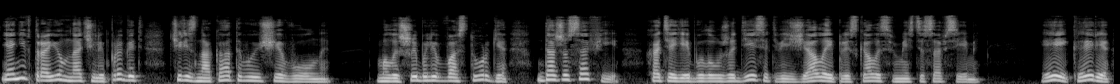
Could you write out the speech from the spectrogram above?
и они втроем начали прыгать через накатывающие волны. Малыши были в восторге, даже Софи, хотя ей было уже десять, визжала и плескалась вместе со всеми. «Эй, Кэрри,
